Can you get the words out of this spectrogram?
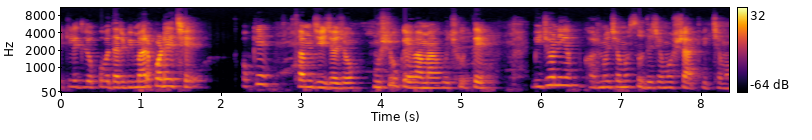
એટલે જ લોકો વધારે બીમાર પડે છે. ઓકે સમજી જજો. હું શું કહેવા માગું છું તે? બીજો નિયમ, ઘરનું જમો, શુદ્ધ જમો, સાત્વિક જમો.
